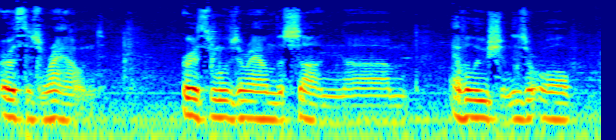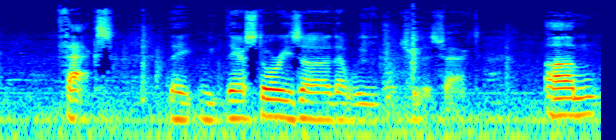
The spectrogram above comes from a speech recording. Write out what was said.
Earth is round. Earth moves around the sun, um, evolution. These are all facts. They, we, they are stories uh, that we treat as fact. Um,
